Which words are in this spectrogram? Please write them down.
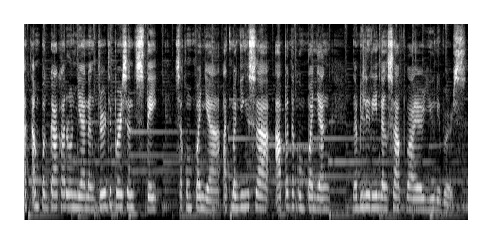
at ang pagkakaroon niya ng 30% stake sa kumpanya at maging sa apat na kumpanyang nabili rin ng Sapphire Universe.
